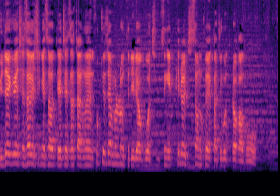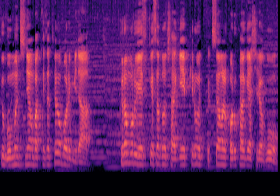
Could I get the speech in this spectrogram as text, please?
유대교의 제사의식에서 대제사장은 속죄제물로 드리려고 짐승의 피를 지성소에 가지고 들어가고 그 몸은 진영 밖에서 태워버립니다. 그러므로 예수께서도 자기의 피로 백성을 거룩하게 하시려고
